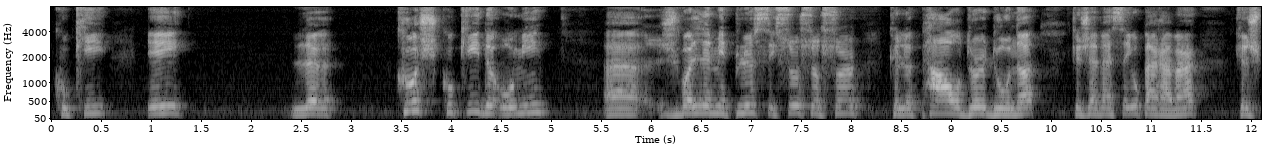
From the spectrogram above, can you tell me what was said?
cookie et le couche cookie de Omi, euh, je vais l'aimer plus, c'est sûr, sûr, sûr, que le powder donut que j'avais essayé auparavant, que je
